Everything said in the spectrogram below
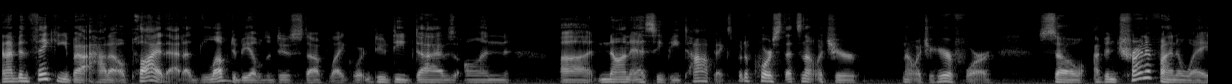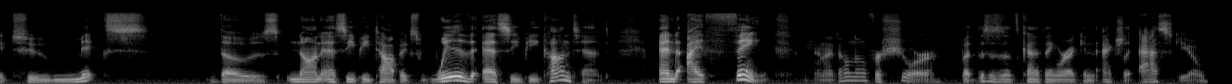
and I've been thinking about how to apply that. I'd love to be able to do stuff like do deep dives on uh, non SCP topics, but of course that's not what you're not what you're here for. So I've been trying to find a way to mix those non SCP topics with SCP content, and I think, and I don't know for sure, but this is the kind of thing where I can actually ask you.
